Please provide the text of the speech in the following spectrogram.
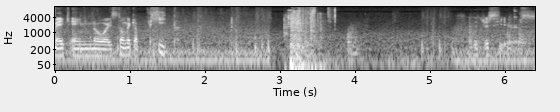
Make a noise. Don't make a peep. It just hears.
